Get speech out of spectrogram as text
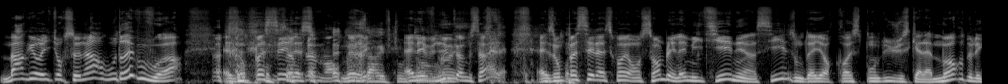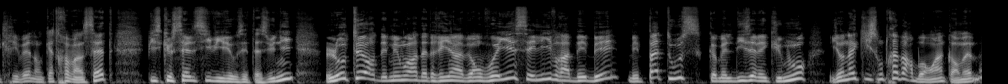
Marguerite Yourcenar voudrait vous voir. Elles ont passé la Elle est venue comme ça. Elles- ont passé la soirée ensemble et l'amitié est née ainsi. Elles ont d'ailleurs correspondu jusqu'à la mort de l'écrivaine en 87, puisque celle-ci vivait aux États-Unis. L'auteur des Mémoires d'Adrien avait envoyé ses livres à bébé, mais pas tous, comme elle disait avec humour. Il y en a qui sont très barbants, hein, quand même.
